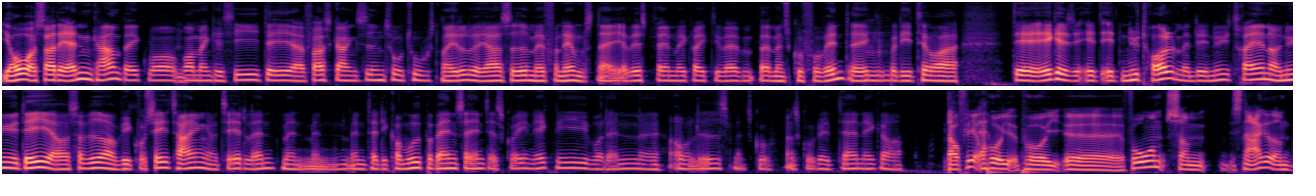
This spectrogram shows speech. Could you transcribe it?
Jo, og så er det anden kamp, ikke, hvor, mm. hvor man kan sige, det er første gang siden 2011, jeg har siddet med fornemmelsen af, jeg vidste fandme ikke rigtigt, hvad, hvad man skulle forvente, ikke? Mm. fordi det var det er ikke et, et, et nyt hold, men det er nye træner, nye idéer og så videre. Vi kunne se tegninger til et eller andet, men, men, men da de kom ud på banen, så endte jeg sgu egentlig ikke lige, hvordan øh, overledes man skulle, man skulle gribe det an, ikke? Og, der var flere ja. på, på øh, forum, som snakkede om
